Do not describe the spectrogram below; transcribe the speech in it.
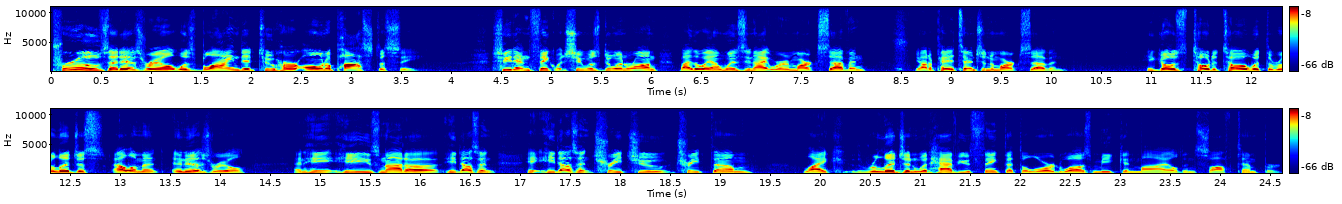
proves that Israel was blinded to her own apostasy. She didn't think what she was doing wrong. By the way, on Wednesday night, we're in Mark 7. You ought to pay attention to Mark 7. He goes toe to toe with the religious element in Israel, and he, he's not a, he doesn't, he, he doesn't treat you, treat them like religion would have you think that the Lord was meek and mild and soft tempered.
